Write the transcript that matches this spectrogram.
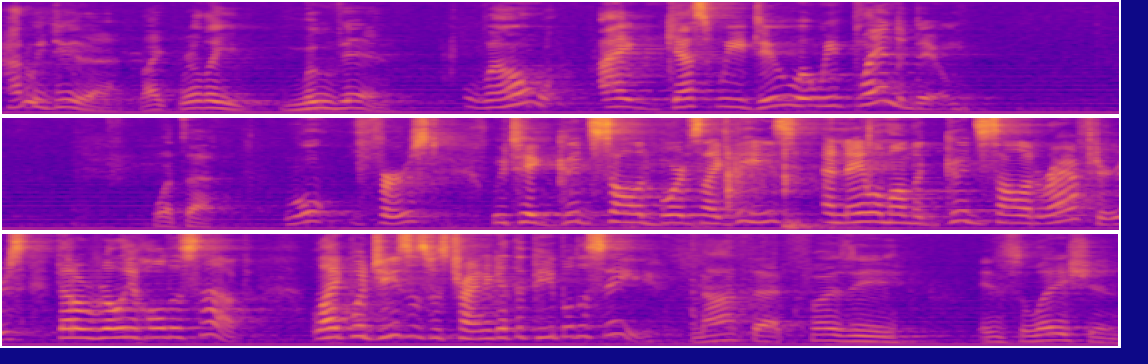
how do we do that? Like, really move in? Well, I guess we do what we've planned to do. What's that? Well, first, we take good solid boards like these and nail them on the good solid rafters that'll really hold us up. Like what Jesus was trying to get the people to see. Not that fuzzy insulation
